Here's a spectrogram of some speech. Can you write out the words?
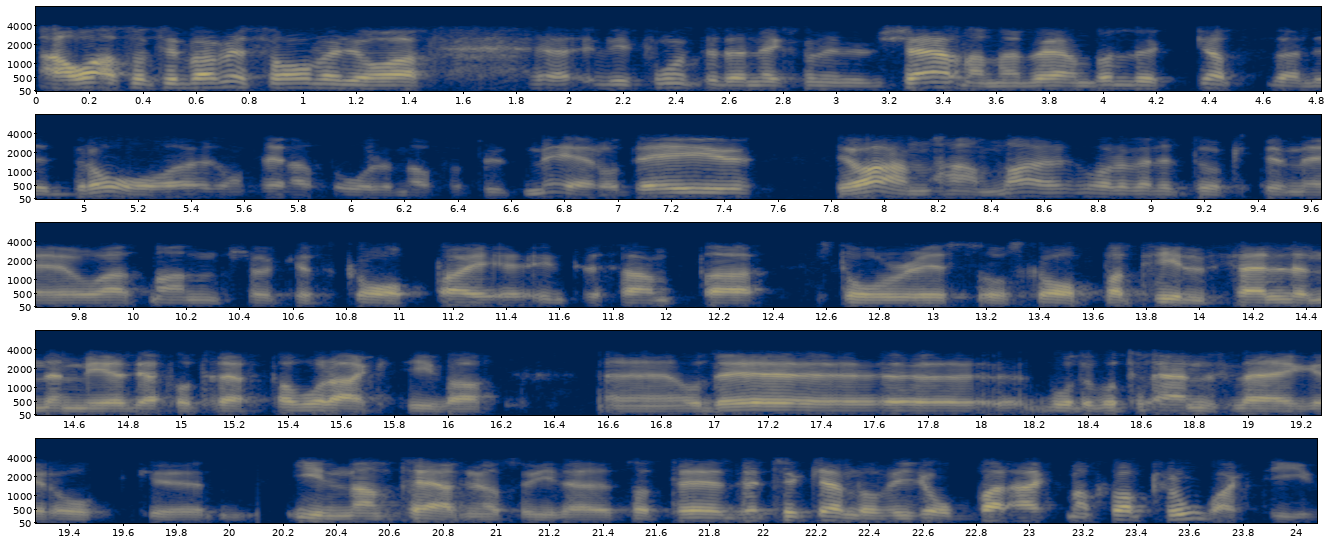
Ja, alltså till att börja med sa väl jag att eh, vi får inte den exponering vi förtjänar, men vi har ändå lyckats väldigt bra de senaste åren och fått ut mer. Och det är ju, det har Ann Hammar varit väldigt duktig med och att man försöker skapa intressanta stories och skapa tillfällen när media får träffa våra aktiva. Eh, och det eh, både på träningsläger och eh, innan tävlingar och så vidare. Så det, det, tycker jag ändå vi jobbar. Man ska vara proaktiv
